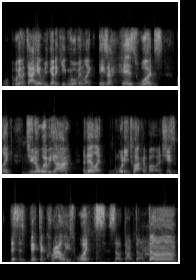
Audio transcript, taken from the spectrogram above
we're gonna die here. We got to keep moving. Like, these are his woods. Like, do you know where we are? And they're like, "What are you talking about?" And she's, "This is Victor Crowley's woods." So dun dun dun.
